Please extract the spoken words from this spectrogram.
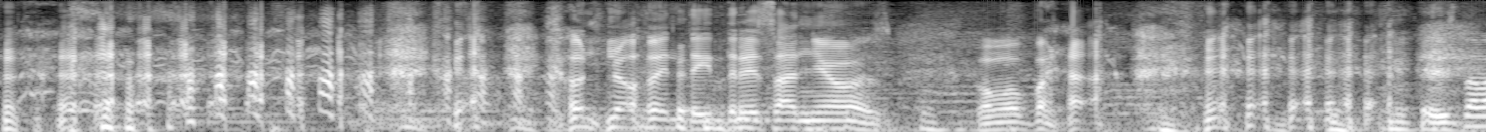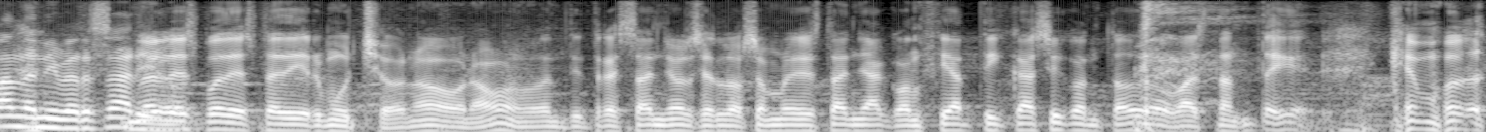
Con 93 años, como para... Estaban de aniversario. No les puedes pedir mucho, no, no. 93 años eh, los hombres están ya con ciáticas y con todo. Bastante que, hemos-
